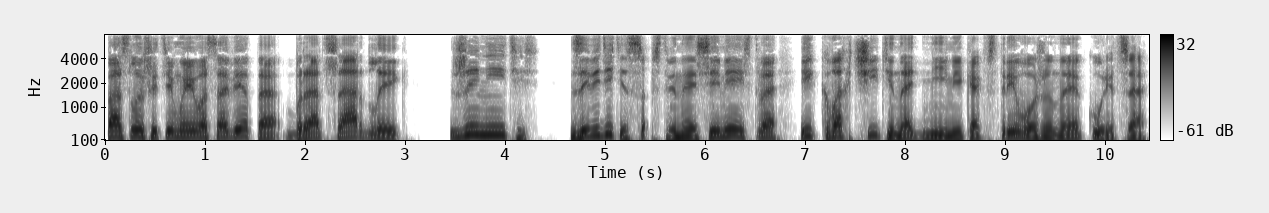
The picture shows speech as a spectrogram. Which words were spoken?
Послушайте моего совета, брат Шардлейк. Женитесь, заведите собственное семейство и квахчите над ними, как встревоженная курица.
